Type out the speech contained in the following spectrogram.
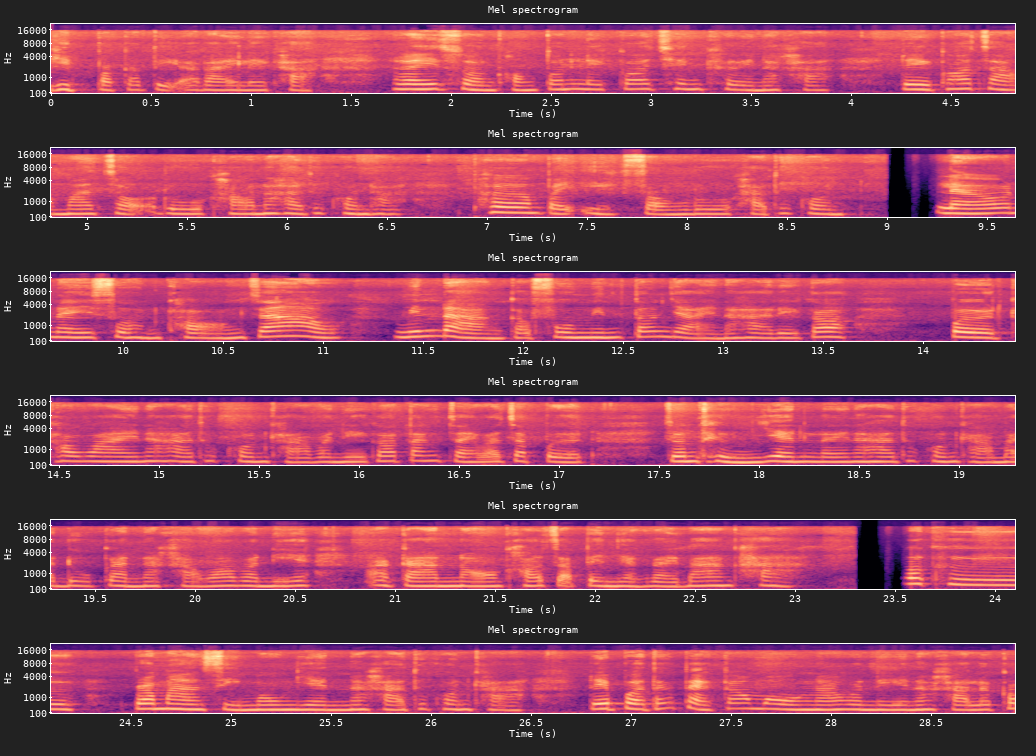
ผิดปกติอะไรเลยค่ะ ในส่วนของต้นเล็กก็เช่นเคยนะคะเดย์ก็จะมาเจาะรูเขานะคะ ทุกคนค่ะ เพิ่มไปอีก 2 รูค่ะทุกคน แล้วในส่วนของเจ้ามิ้นด่างกับฟูมิ้นต้นใหญ่นะคะเดย์ก็ เปิดเข้าไว้นะคะ ทุกคนค่ะวันนี้ก็ตั้งใจว่าจะเปิดจนถึงเย็นเลยนะคะ ทุกคนค่ะมาดูกันนะคะ ว่าวันนี้อาการน้องเขาจะเป็นอย่างไรบ้างค่ะ ก็คือประมาณ4ี่โมงเย็นนะคะ ทุกคนค่ะเดย์เปิดตั้งแต่9ก้าโมงนะวันนี้นะคะ แล้วก็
